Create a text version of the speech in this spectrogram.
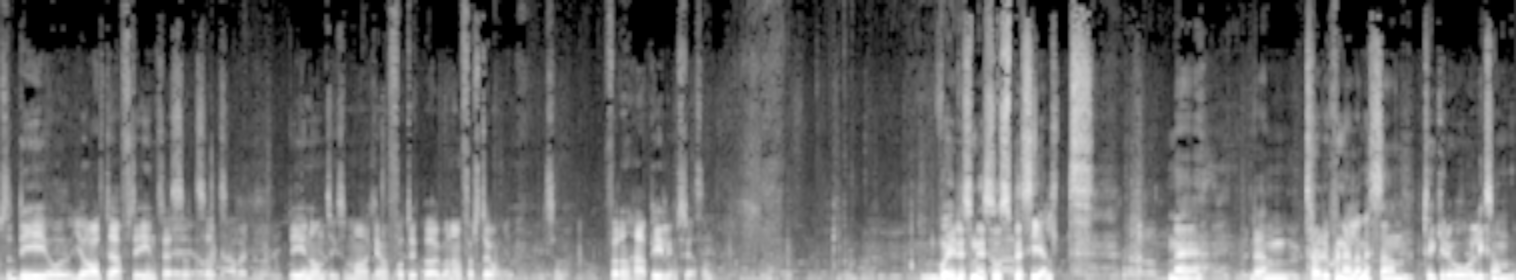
så det är, jag har alltid haft det intresset. Så att det är någonting som man kan ha fått upp ögonen första gången liksom, för den här pilgrimsresan. Vad är det som är så speciellt med den traditionella mässan, tycker du, att liksom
